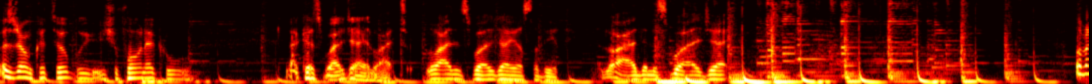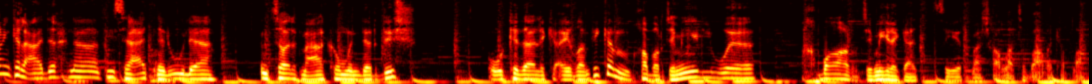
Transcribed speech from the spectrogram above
يوزعون كتب ويشوفونك و... لكن الأسبوع الجاي الوعد. الوعد الأسبوع الجاي يا صديقي. الوعد الأسبوع الجاي. طبعا كالعادة إحنا في ساعتنا الأولى نسولف معاكم وندردش وكذلك أيضا في كم خبر جميل و أخبار جميلة قاعدة تصير ما شاء الله تبارك الله.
